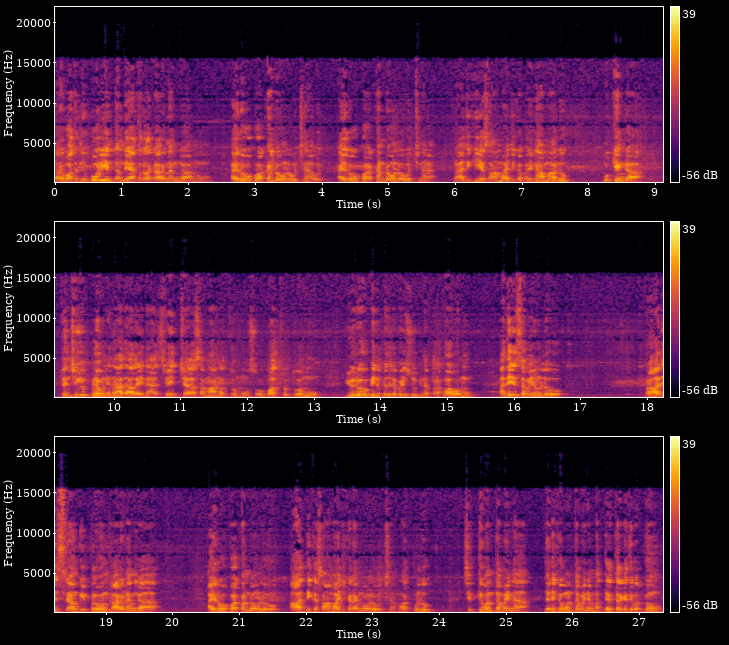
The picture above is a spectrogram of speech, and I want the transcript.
తర్వాత నెపోలియన్ దండయాత్రల కారణంగాను ఐరోపా ఖండంలో వచ్చిన ఐరోపా ఖండంలో వచ్చిన రాజకీయ సామాజిక పరిణామాలు ముఖ్యంగా ఫ్రెంచ్ విప్లవ నినాదాలైన స్వేచ్ఛ సమానత్వము సౌభాతృత్వము యూరోపియన్ ప్రజలపై చూపిన ప్రభావము. అదే సమయంలో పారిశ్రామిక విప్లవం కారణంగా ఐరోపా ఖండంలో ఆర్థిక సామాజిక రంగంలో వచ్చిన మార్పులు శక్తివంతమైన ధనికవంతమైన మధ్యతరగతి వర్గం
